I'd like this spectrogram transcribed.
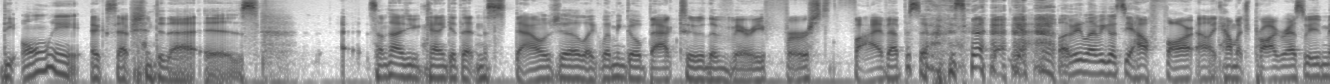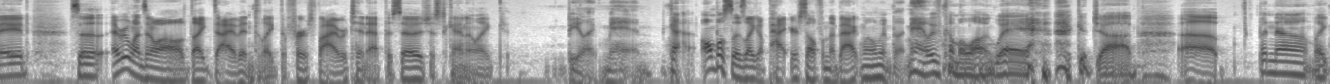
the only exception to that is uh, sometimes you kind of get that nostalgia. Like, let me go back to the very first five episodes. Yeah. let me let me go see how far, like how much progress we've made. So every once in a while, I'll like dive into like the first five or ten episodes just to kind of like be like, man, kinda- almost as like a pat yourself on the back moment, be like, man, we've come a long way. Good job. Uh, but no, like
